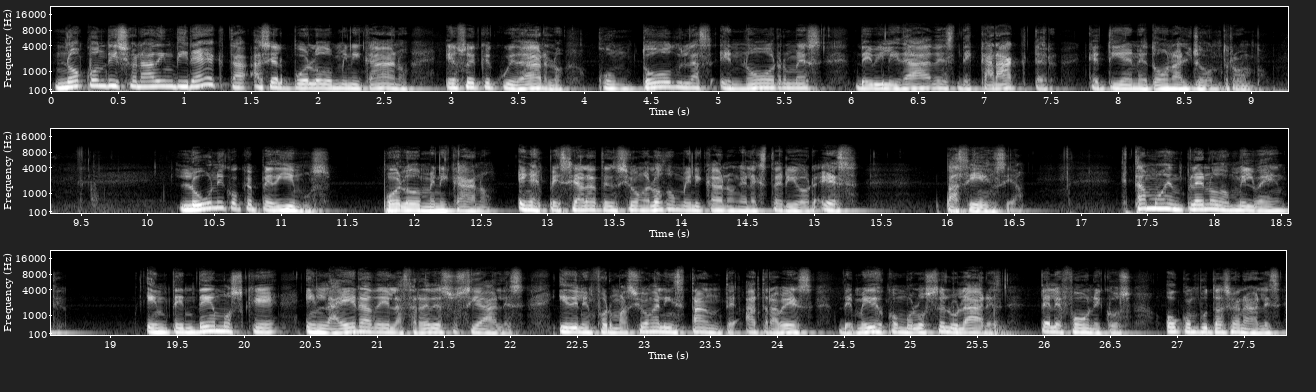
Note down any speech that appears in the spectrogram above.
no condicionada indirecta hacia el pueblo dominicano. Eso hay que cuidarlo con todas las enormes debilidades de carácter que tiene Donald John Trump. Lo único que pedimos, pueblo dominicano, en especial atención a los dominicanos en el exterior, es paciencia. Estamos en pleno 2020. Entendemos que en la era de las redes sociales y de la información al instante a través de medios como los celulares, telefónicos o computacionales,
